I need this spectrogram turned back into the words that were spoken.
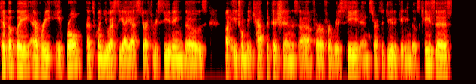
typically every April. That's when USCIS starts receiving those H-1B cap petitions uh, for, for receipt and starts adjudicating those cases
